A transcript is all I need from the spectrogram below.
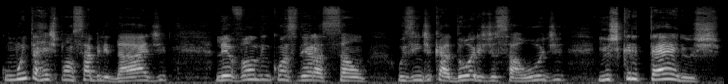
com muita responsabilidade, levando em consideração os indicadores de saúde e os critérios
